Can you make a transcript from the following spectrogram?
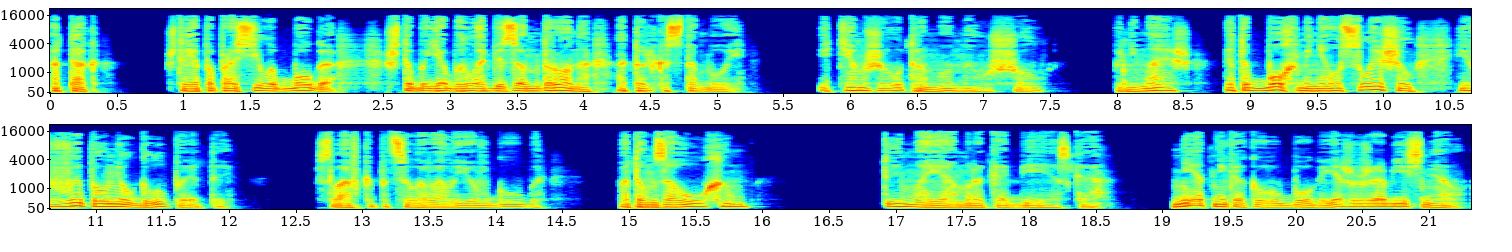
А так, что я попросила Бога, чтобы я была без Андрона, а только с тобой. И тем же утром он и ушел. Понимаешь? Это Бог меня услышал и выполнил глупое ты. Славка поцеловал ее в губы, потом за ухом. Ты моя мракобеска. Нет никакого Бога, я же уже объяснял.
